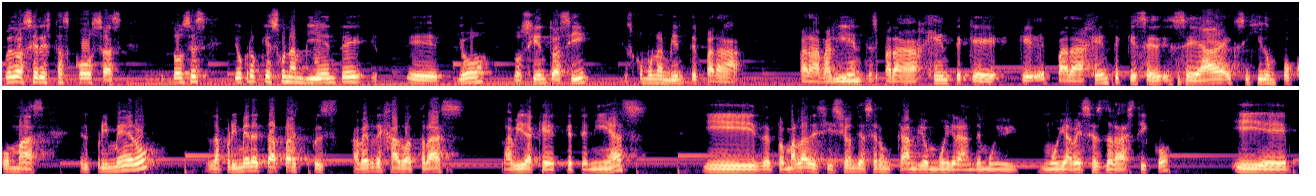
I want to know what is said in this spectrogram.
puedo hacer estas cosas. Entonces, yo creo que es un ambiente, eh, yo lo siento así, es como un ambiente para, para valientes, para gente que, que para gente que se, se ha exigido un poco más. El primero, la primera etapa es pues haber dejado atrás la vida que, tenías y tomar la decisión de hacer un cambio muy grande, muy, muy a veces drástico y eh,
